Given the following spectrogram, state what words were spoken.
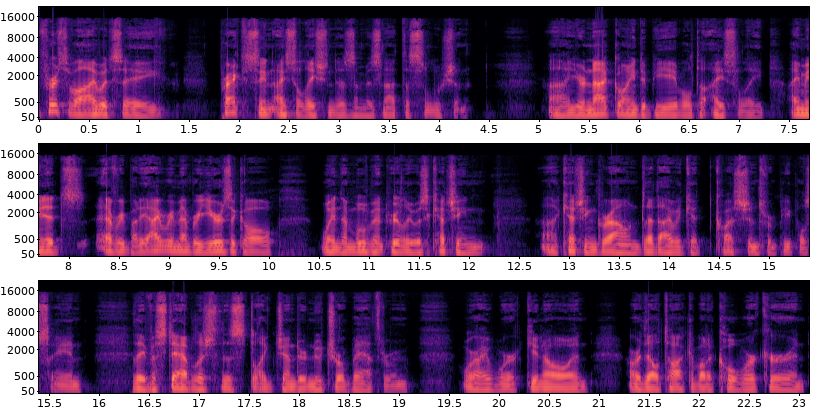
First of all, I would say practicing isolationism is not the solution. Uh, you're not going to be able to isolate. I mean, it's everybody. I remember years ago when the movement really was catching uh, catching ground that I would get questions from people saying they've established this like gender neutral bathroom where I work, you know, and or they'll talk about a coworker. And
